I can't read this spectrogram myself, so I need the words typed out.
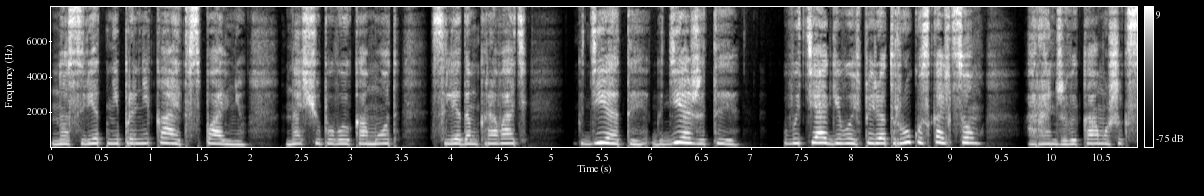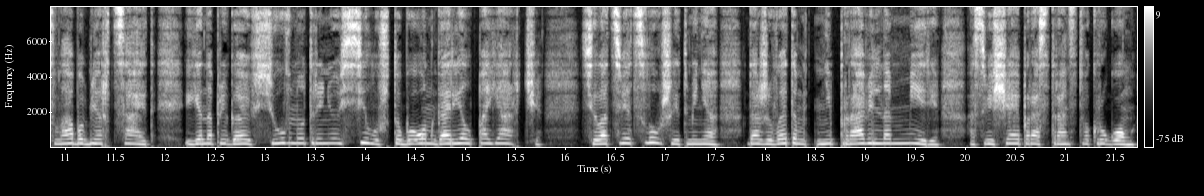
но свет не проникает в спальню. Нащупываю комод, следом кровать. «Где ты? Где же ты?» Вытягиваю вперед руку с кольцом — Оранжевый камушек слабо мерцает, и я напрягаю всю внутреннюю силу, чтобы он горел поярче. Силоцвет слушает меня даже в этом неправильном мире, освещая пространство кругом.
